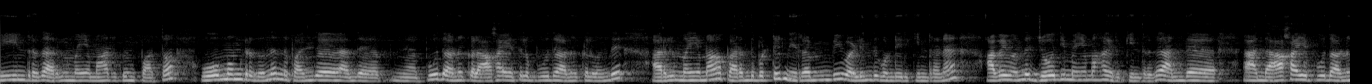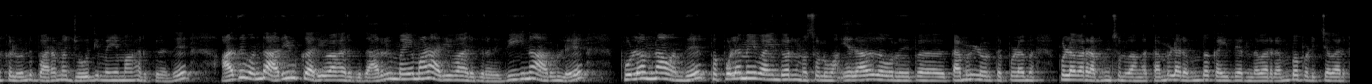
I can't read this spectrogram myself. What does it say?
வீன்றது அருள்மயமாக இருக்குதுன்னு பார்த்தோம். ஓமம்ன்றது வந்து அந்த பஞ்ச அந்த பூத அணுக்கள் ஆகாயத்தில் பூத அணுக்கள் வந்து அருள்மயமாக பறந்துபட்டு நிரம்பி வழிந்து கொண்டிருக்கின்றன. அவை வந்து ஜோதிமயமாக இருக்கின்றது. அந்த அந்த ஆகாய பூத அணுக்கள் வந்து பரம ஜோதிமயமாக இருக்கிறது. அது வந்து அறிவுக்கு அறிவாக இருக்குது. அருள்மயமான அறிவாக இருக்கிறது. வீணா அருள். புலம்னா வந்து இப்போ புலமை வாய்ந்தவர் நம்ம சொல்லுவோம். ஏதாவது ஒரு இப்போ தமிழில் ஒருத்தர் புலமை புலவர் அப்படின்னு சொல்லுவாங்க. தமிழை ரொம்ப கைதேர்ந்தவர் ரொம்ப ரொம்ப படித்தவர்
